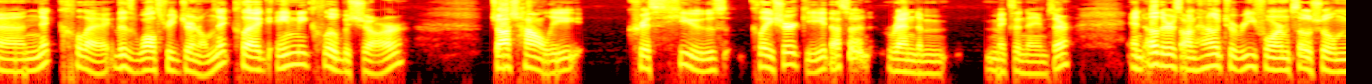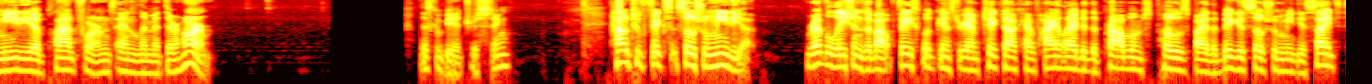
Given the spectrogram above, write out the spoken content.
Uh, Nick Clegg. This is Wall Street Journal. Nick Clegg, Amy Klobuchar, Josh Hawley, Chris Hughes, Clay Shirky. That's a random mix of names there. And others on how to reform social media platforms and limit their harm. This could be interesting. How to fix social media. Revelations about Facebook, Instagram, TikTok have highlighted the problems posed by the biggest social media sites.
